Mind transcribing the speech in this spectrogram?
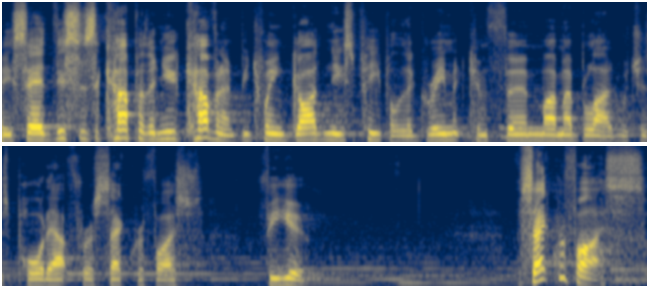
he said, This is the cup of the new covenant between God and his people, an agreement confirmed by my blood, which is poured out for a sacrifice for you. The sacrifice,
